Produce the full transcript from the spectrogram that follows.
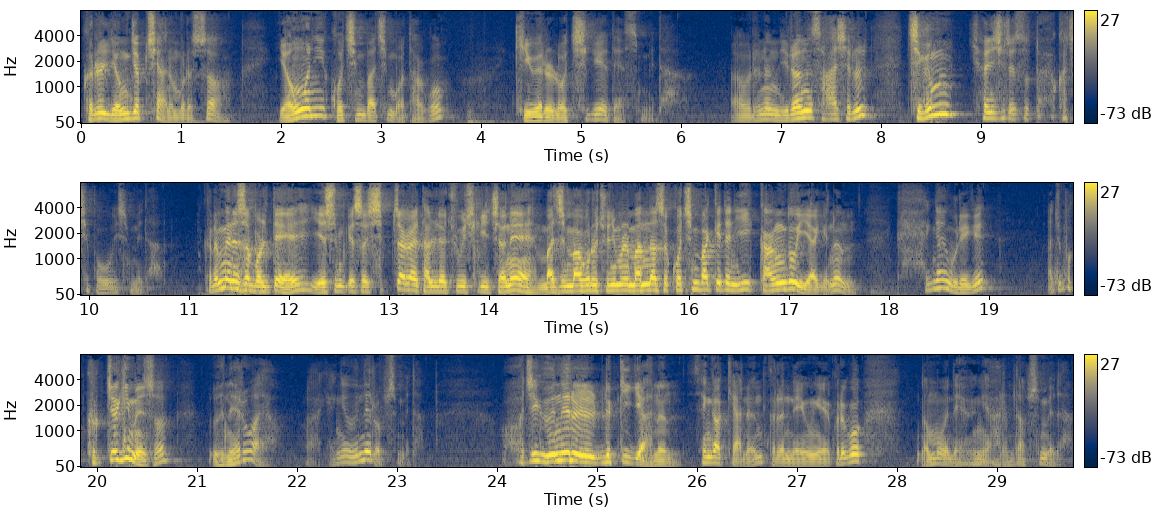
그를 영접치 않음으로써 영원히 고침받지 못하고 기회를 놓치게 됐습니다. 아, 우리는 이런 사실을 지금 현실에서 똑같이 보고 있습니다. 그런 면에서 볼 때 예수님께서 십자가에 달려 죽으시기 전에 마지막으로 주님을 만나서 고침받게 된 이 강도 이야기는 굉장히 우리에게 아주 뭐 극적이면서 은혜로워요. 아, 굉장히 은혜롭습니다. 오직 은혜를 느끼게 하는, 생각해 하는 그런 내용이에요. 그리고 너무 내용이 아름답습니다.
